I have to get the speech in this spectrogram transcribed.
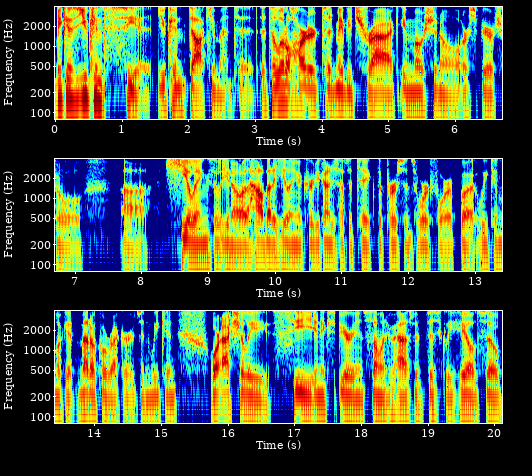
because you can see it, you can document it. It's a little harder to maybe track emotional or spiritual uh, healings. You know how that a healing occurred. You kind of just have to take the person's word for it. But we can look at medical records, and we can, or actually see and experience someone who has been physically healed. So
